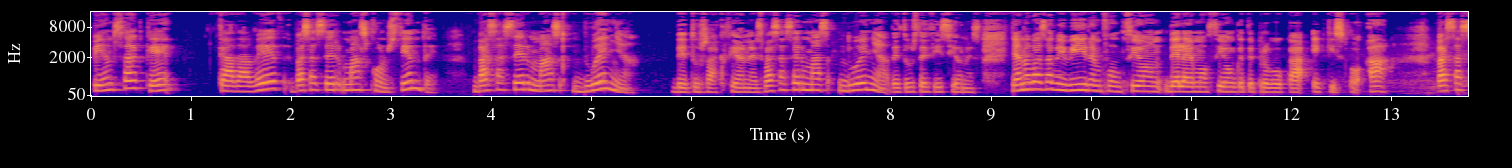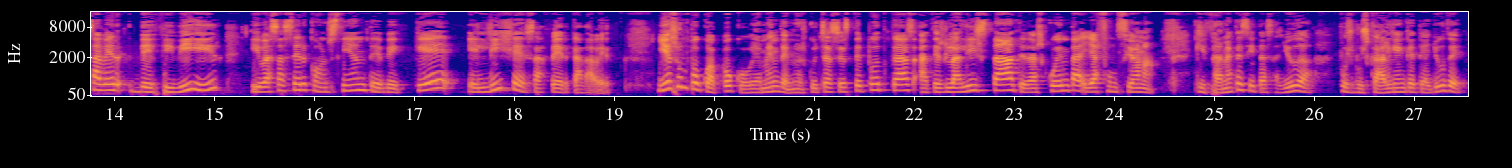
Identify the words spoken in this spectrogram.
piensa que cada vez vas a ser más consciente, vas a ser más dueña de tus acciones, vas a ser más dueña de tus decisiones. Ya no vas a vivir en función de la emoción que te provoca X o A. Vas a saber decidir y vas a ser consciente de qué eliges hacer cada vez. Y es un poco a poco, obviamente, no escuchas este podcast, haces la lista, te das cuenta ya funciona. Quizá necesitas ayuda, pues busca a alguien que te ayude.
